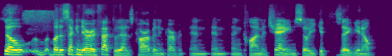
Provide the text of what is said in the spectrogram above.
So, but a secondary effect of that is carbon and carbon and, and, and climate change. So you could say, you know,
